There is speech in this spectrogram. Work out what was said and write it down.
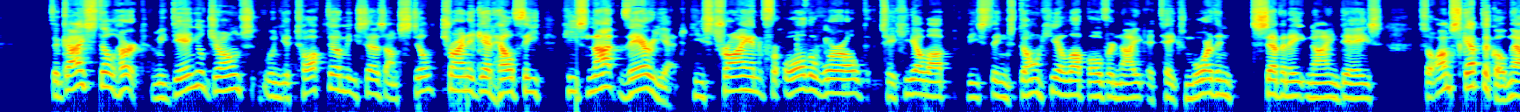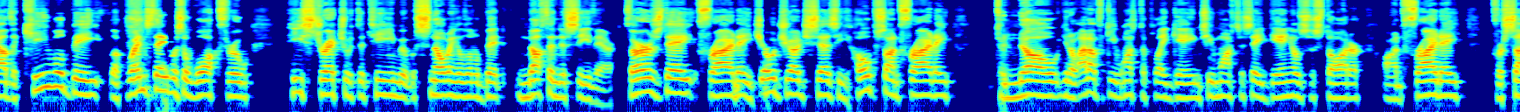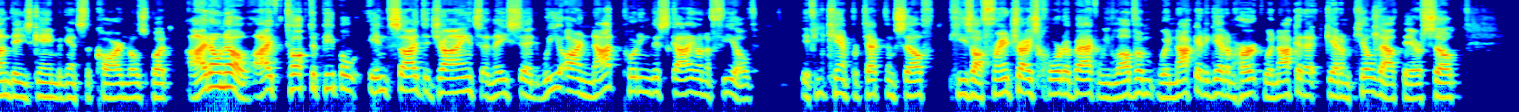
the guy's still hurt. I mean, Daniel Jones, when you talk to him, he says, I'm still trying to get healthy. He's not there yet. He's trying for all the world to heal up. These things don't heal up overnight. It takes more than seven, eight, nine days. So I'm skeptical. Now, the key will be look, Wednesday was a walkthrough. He stretched with the team. It was snowing a little bit, nothing to see there. Thursday, Friday, Joe Judge says he hopes on Friday to know, you know, I don't think he wants to play games. He wants to say Daniel's the starter on Friday for Sunday's game against the Cardinals. But I don't know. I've talked to people inside the Giants, and they said, We are not putting this guy on the field if he can't protect himself. He's our franchise quarterback. We love him. We're not going to get him hurt. We're not going to get him killed out there. So,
